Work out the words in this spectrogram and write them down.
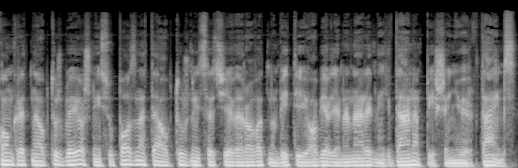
Konkretne optužbe još nisu poznate, a optužnica će verovatno biti objavljena narednih dana, piše New York Times.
